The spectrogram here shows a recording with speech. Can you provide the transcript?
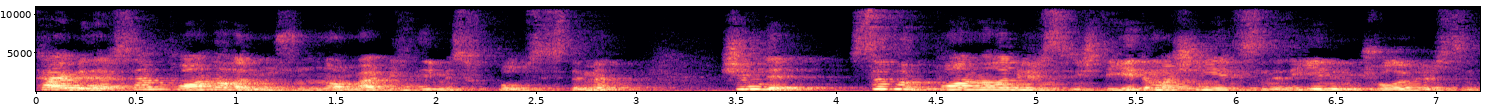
Kaybedersen puan alamıyorsun. Normal bildiğimiz futbol sistemi. Şimdi 0 puan alabilirsin. İşte 7 maçın 7'sinde de yenilmiş olabilirsin.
